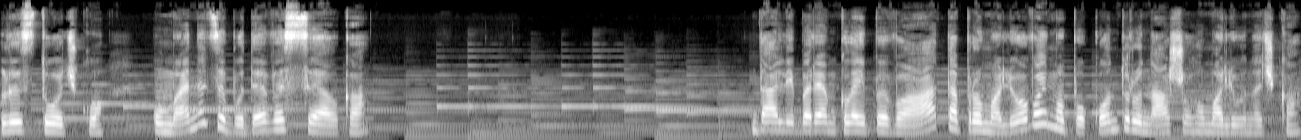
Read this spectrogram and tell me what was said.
листочку. У мене це буде веселка. Далі беремо клей ПВА та промальовуємо по контуру нашого малюночка.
